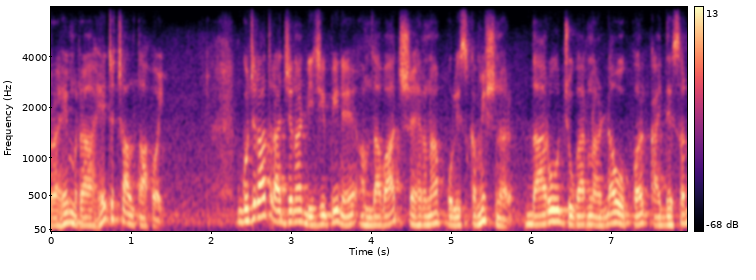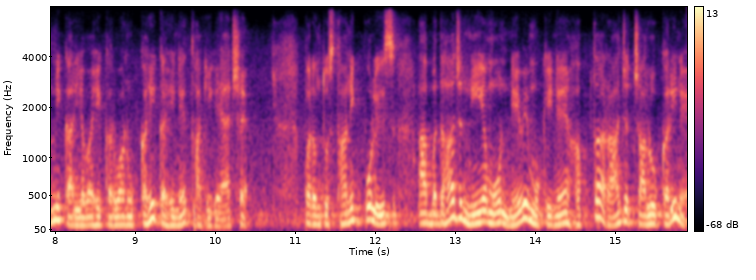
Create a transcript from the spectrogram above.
રહેમ રાહે જ ચાલતા હોય. ગુજરાત રાજ્યના ડીજીપીને અમદાવાદ શહેરના પોલીસ કમિશનર દારૂ જુગારના અડ્ડાઓ પર કાયદેસરની કાર્યવાહી કરવાનું કહી કહીને થાકી ગયા છે. પરંતુ સ્થાનિક પોલીસ આ બધા જ નિયમો નેવે મૂકીને હપ્તા રાજ ચાલુ કરીને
